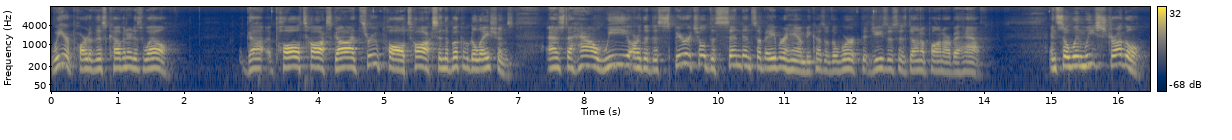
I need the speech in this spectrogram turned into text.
We are part of this covenant as well. God, Paul talks, God through Paul talks in the book of Galatians as to how we are the spiritual descendants of Abraham because of the work that Jesus has done upon our behalf. And so when we struggle,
